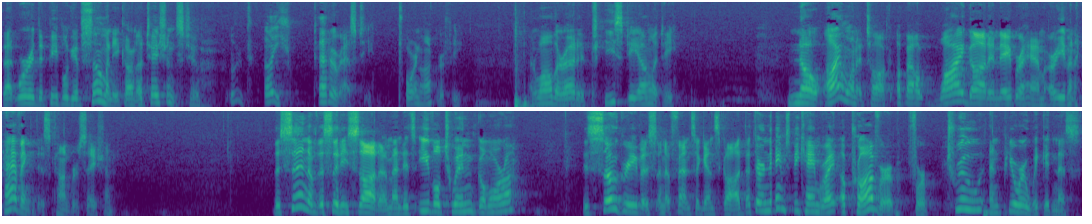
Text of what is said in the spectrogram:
That word that people give so many connotations to. Pederasty, pornography. And while they're at it, bestiality. No, I want to talk about why God and Abraham are even having this conversation. The sin of the city Sodom and its evil twin Gomorrah is so grievous an offense against God that their names became, right, a proverb for true and pure wickedness.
